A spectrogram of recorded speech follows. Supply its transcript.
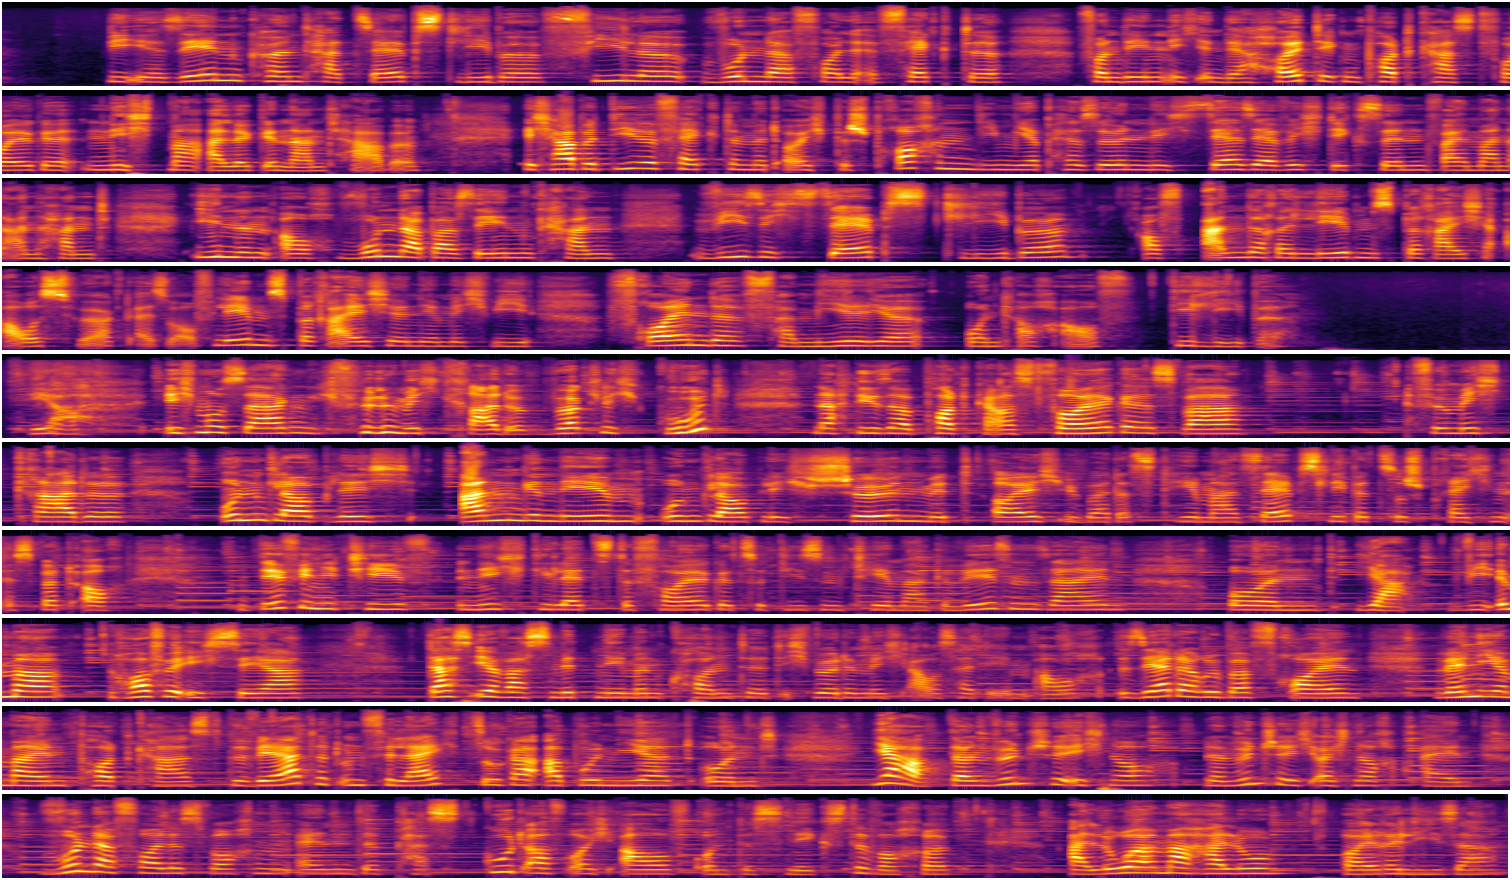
Wie ihr sehen könnt, hat Selbstliebe viele wundervolle Effekte, von denen ich in der heutigen Podcast-Folge nicht mal alle genannt habe. Ich habe die Effekte mit euch besprochen, die mir persönlich sehr, sehr wichtig sind, weil man anhand ihnen auch wunderbar sehen kann, wie sich Selbstliebe auf andere Lebensbereiche auswirkt, also auf Lebensbereiche, nämlich wie Freunde, Familie und auch auf die Liebe. Ja, ich muss sagen, ich fühle mich gerade wirklich gut nach dieser Podcast-Folge. Es war für mich gerade unglaublich angenehm, unglaublich schön mit euch über das Thema Selbstliebe zu sprechen. Es wird auch definitiv nicht die letzte Folge zu diesem Thema gewesen sein. Und ja, wie immer hoffe ich sehr, dass ihr was mitnehmen konntet. Ich würde mich außerdem auch sehr darüber freuen, wenn ihr meinen Podcast bewertet und vielleicht sogar abonniert. Und ja, dann wünsche ich noch, dann wünsche ich euch noch ein wundervolles Wochenende. Passt gut auf euch auf und bis nächste Woche. Aloha Mahalo, eure Lisa.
